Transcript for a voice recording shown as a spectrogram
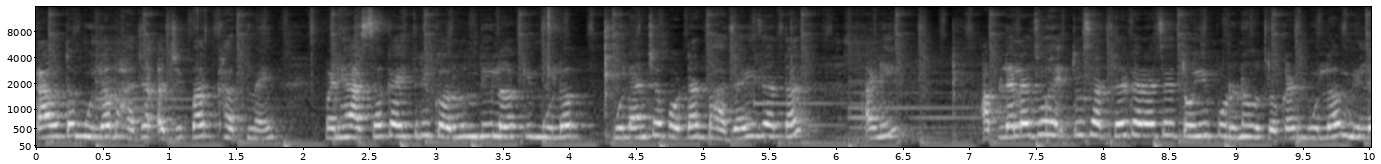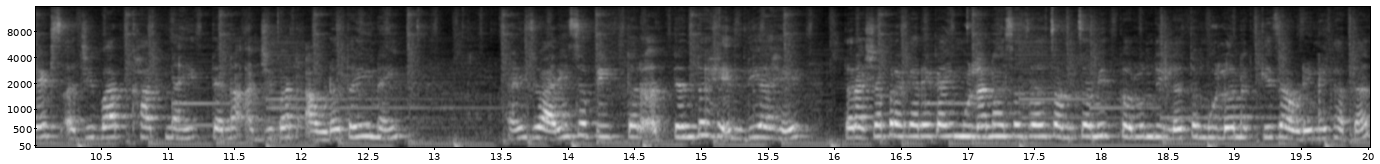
काय होतं मुलं भाज्या अजिबात खात नाहीत. पण हे असं काहीतरी करून दिलं की मुलं मुलांच्या पोटात भाज्याही जातात आणि आपल्याला जो हेतू साध्य करायचा आहे तोही पूर्ण होतो. कारण मुलं मिलेट्स अजिबात खात नाहीत त्यांना अजिबात आवडतही नाही. आणि ज्वारीचं पीक तर अत्यंत हेल्दी आहे. तर अशा प्रकारे काही मुलांना असं जर चमचमीत करून दिलं तर मुलं नक्कीच आवडीने खातात.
